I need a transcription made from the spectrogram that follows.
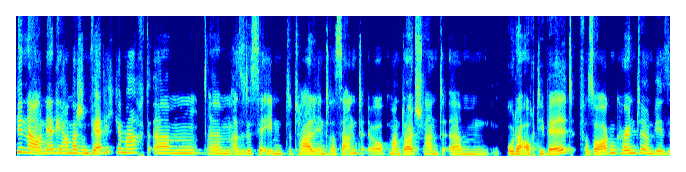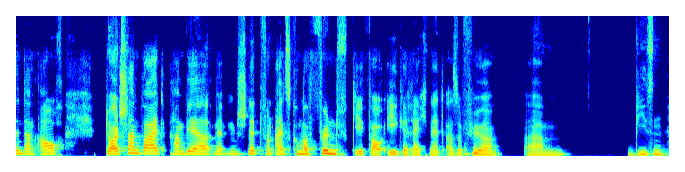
Genau, ne, die haben wir schon fertig gemacht. Ähm, ähm, also das ist ja eben total interessant, ob man Deutschland ähm, oder auch die Welt versorgen könnte. Und wir sind dann auch deutschlandweit haben wir mit einem Schnitt von 1,5 GVE gerechnet, also mhm. für mhm. Wiesen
